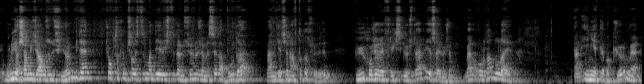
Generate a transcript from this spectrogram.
e, bunu yaşamayacağımızı düşünüyorum. Bir de çok takım çalıştırma diye eleştirilen Hüseyin Hoca mesela burada ben geçen hafta da söyledim. Büyük hoca refleksi gösterdi ya Sayın Hocam. Ben oradan dolayı yani iyi niyetle bakıyorum ve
